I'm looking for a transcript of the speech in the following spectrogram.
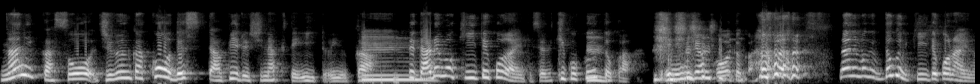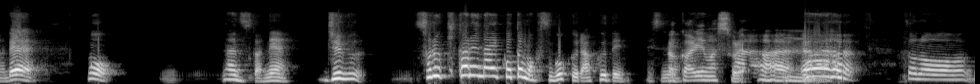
何かそう、自分がこうですってアピールしなくていいというか、で、誰も聞いてこないんですよね。帰国とか、え日本学校とか。何も特に聞いてこないので、もう、なんですかね。自分、それを聞かれないこともすごく楽でですね。わかります、それ。はい。その、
